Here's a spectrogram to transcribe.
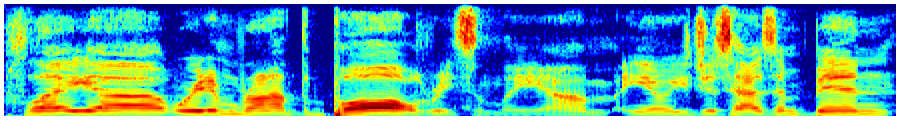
play uh, where he didn't run out the ball recently. Um, you know, he just hasn't been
